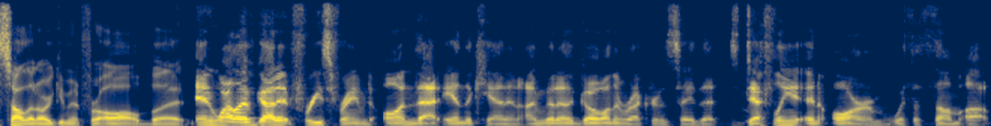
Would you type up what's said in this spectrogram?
a solid argument for all, but And while I've got it freeze framed on that and the cannon, I'm to go on the record and say that it's definitely an arm with a thumb up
